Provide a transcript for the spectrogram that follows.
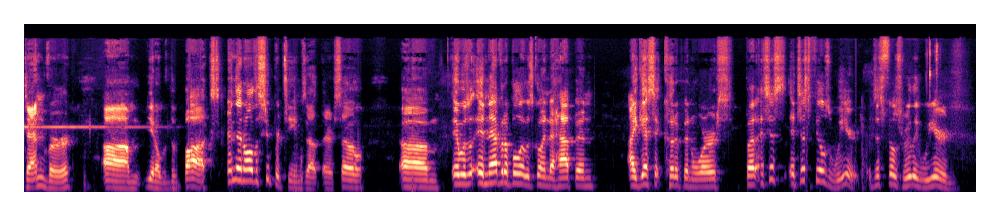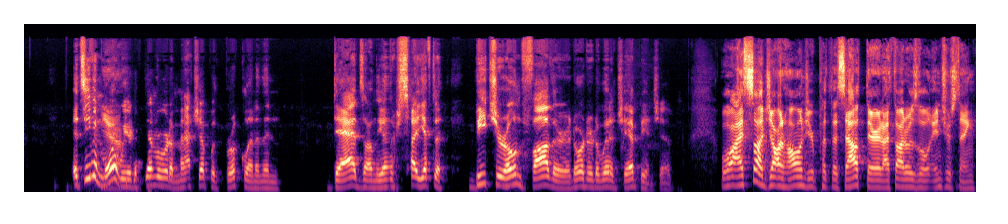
Denver, um, you know, the Bucks, and then all the super teams out there. So um, it was inevitable. It was going to happen. I guess it could have been worse, but it's just it just feels weird. It just feels really weird. It's even more Yeah. weird if Denver were to match up with Brooklyn and then dad's on the other side. You have to beat your own father in order to win a championship. Well, I saw John Hollinger put this out there, and I thought it was a little interesting.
